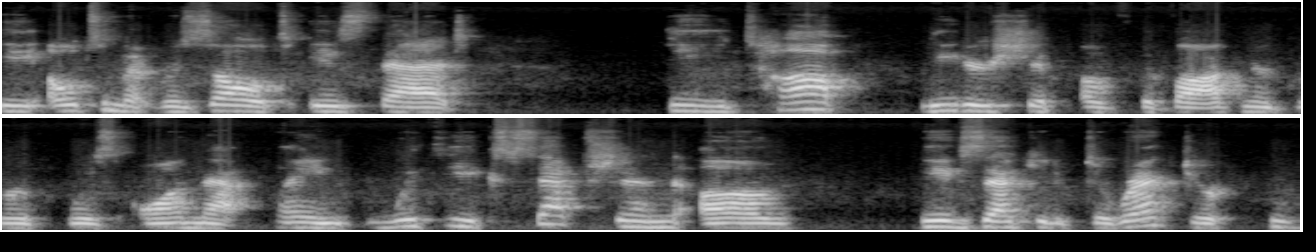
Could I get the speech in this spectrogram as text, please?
The ultimate result is that the top leadership of the Wagner Group was on that plane, with the exception of the executive director who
